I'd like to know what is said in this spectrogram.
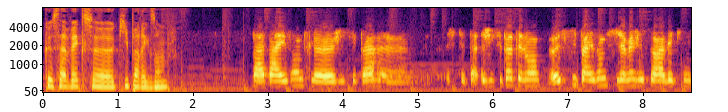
Que ça vexe qui, par exemple? Bah, par exemple, je sais pas, je sais pas, je sais pas tellement. euh, si par exemple, si jamais je sors avec une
